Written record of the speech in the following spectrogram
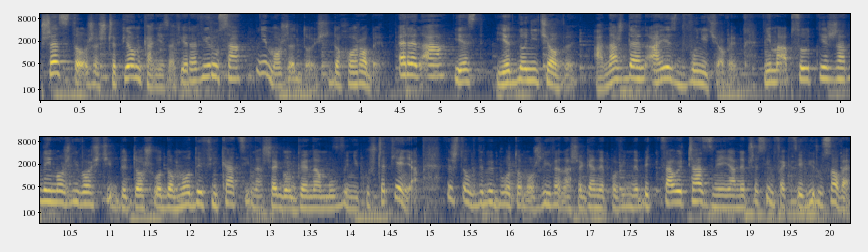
Przez to, że szczepionka nie zawiera wirusa, nie może dojść do choroby. RNA jest jednoniciowy, a nasz DNA jest dwuniciowy. Nie ma absolutnie żadnej możliwości, by doszło do modyfikacji naszego genomu w wyniku szczepienia. Zresztą, gdyby było to możliwe, nasze geny powinny być cały czas zmieniane przez infekcje wirusowe.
